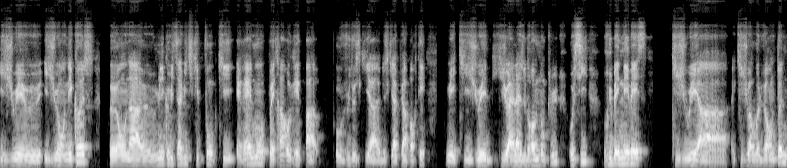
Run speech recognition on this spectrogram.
il jouait, euh, il jouait en Écosse. Euh, on a euh, Milikovic Savic qui, réellement peut être un regret pas au vu de ce qu'il a, de a pu apporter, mais qui jouait, qui jouait à la non plus. Aussi, Ruben Neves qui jouait à, qui jouait à Wolverhampton,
